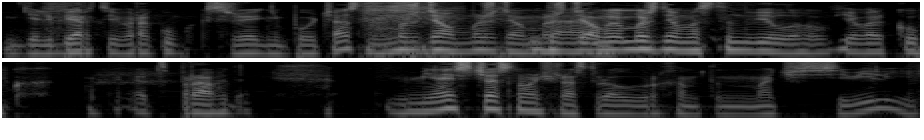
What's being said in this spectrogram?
Гильберт в Еврокубках, к сожалению, не поучаствовал. Мы ждем, мы ждем, мы ждем. Мы, ждем Астон Виллу в Еврокубках. Это правда. Меня, если честно, очень расстроил Вулверхэмптон матч с Севильей.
